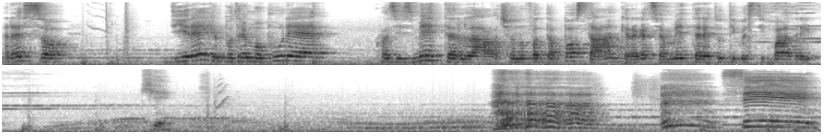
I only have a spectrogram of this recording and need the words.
adesso direi che potremmo pure quasi smetterla. Ci hanno fatto apposta anche, ragazzi, a mettere tutti questi quadri. Chi sì!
